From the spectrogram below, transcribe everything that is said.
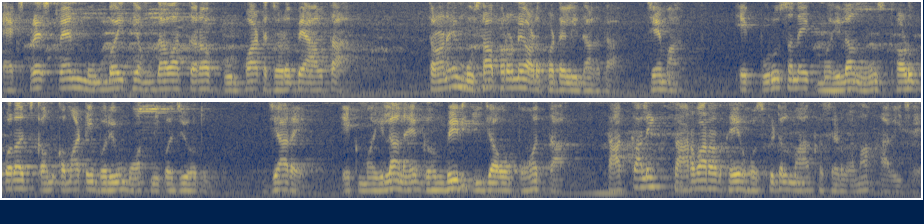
એક્સપ્રેસ ટ્રેન મુંબઈથી અમદાવાદ તરફ પૂરપાટ ઝડપે આવતા ત્રણેય મુસાફરોને અડફટે લીધા હતા, જેમાં એક પુરુષ અને એક મહિલાનું સ્થળ ઉપર જ કમકમાટી ભર્યું મોત નીપજ્યું હતું. જ્યારે એક મહિલાને ગંભીર ઈજાઓ પહોંચતા તાત્કાલિક સારવાર અર્થે હોસ્પિટલમાં ખસેડવામાં આવી છે.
